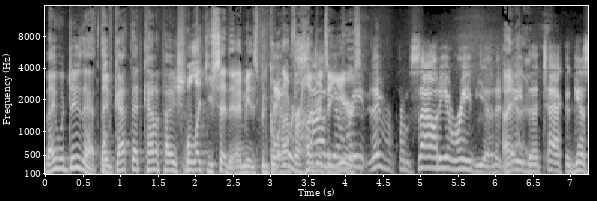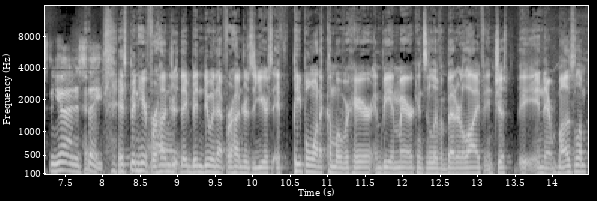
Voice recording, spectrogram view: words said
they would do that. They've got that kind of patience. Well, like you said, I mean, it's been going They on for hundreds Saudi of years. Arabia- they were from Saudi Arabia that I- made the attack against the United States. It's been here for uh, hundreds. They've been doing that for hundreds of years. If people want to come over here and be Americans and live a better life and just and they're Muslim,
